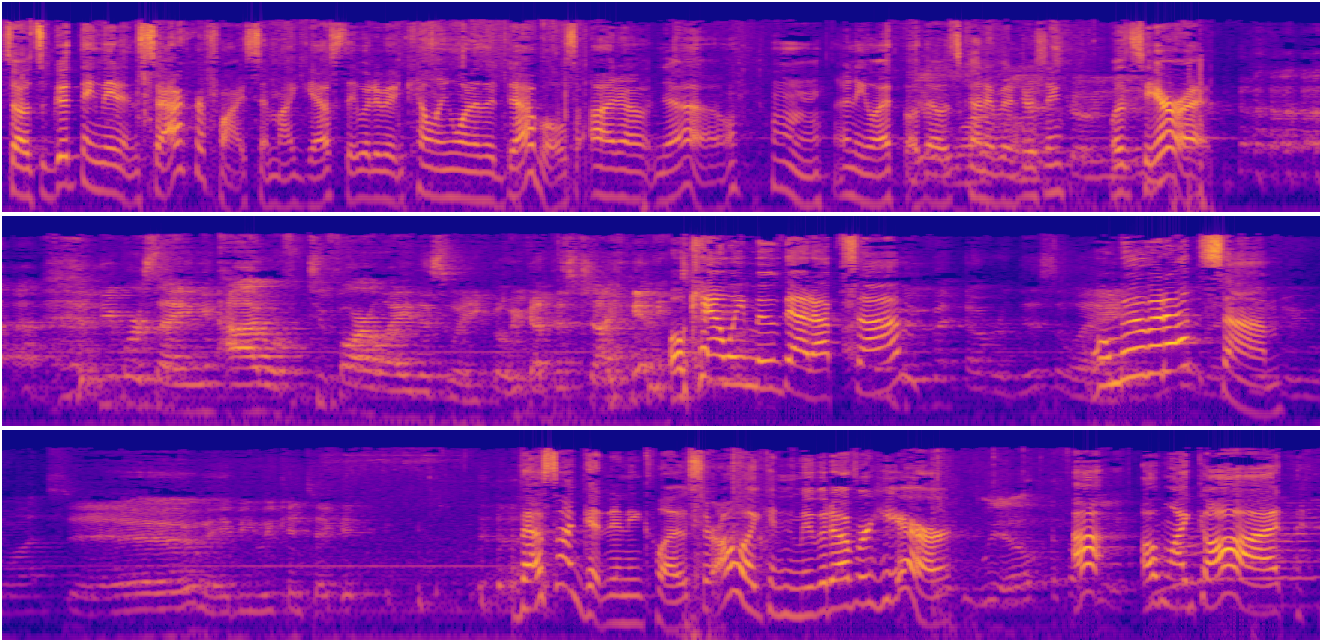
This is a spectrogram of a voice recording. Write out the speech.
So it's a good thing they didn't sacrifice him, I guess. They would have been killing one of the devils. I don't know. Hmm. Anyway, I thought that was kind of interesting. Let's hear it. Are saying, "Hi, we're too far away this week, but we've got this gigantic." Well, can we move that up some? move it over this way. We'll move it up some. We want So maybe we can take it. That's not getting any closer. Oh, I can move it over here. Will. if Ah, oh my God. right.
